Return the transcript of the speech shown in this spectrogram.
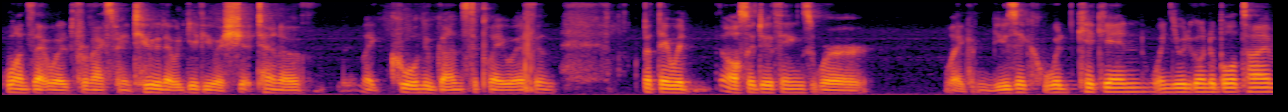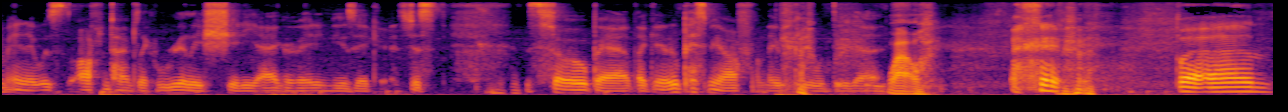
ones that would for Max Payne 2 that would give you a shit ton of like cool new guns to play with. And but they would also do things where like music would kick in when you would go into bullet time and it was oftentimes like really shitty aggravating music. It's just so bad. Like it would piss me off when they people would do that. Wow. But um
